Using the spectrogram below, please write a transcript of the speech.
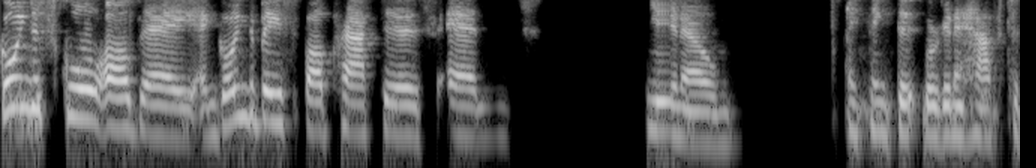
going to school all day and going to baseball practice and you know i think that we're going to have to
